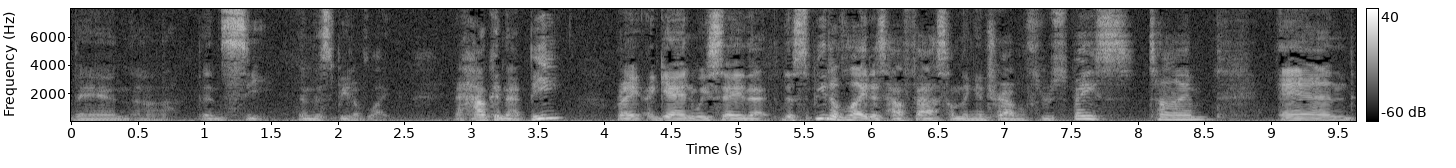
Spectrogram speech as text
than uh, than c, than the speed of light. Now, how can that be? Right? Again, we say that the speed of light is how fast something can travel through space, time, and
